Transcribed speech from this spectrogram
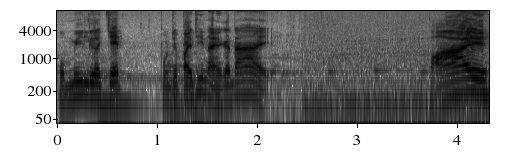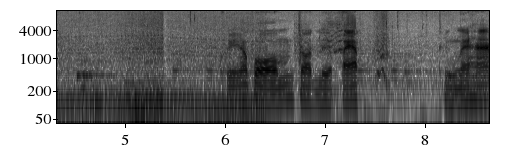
ผมมีเรือเจ็ต ผมจะไปที่ไหนก็ได้ ไปโอเคครับผมจอดเรือแป๊บ ถึงแล้วฮะ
